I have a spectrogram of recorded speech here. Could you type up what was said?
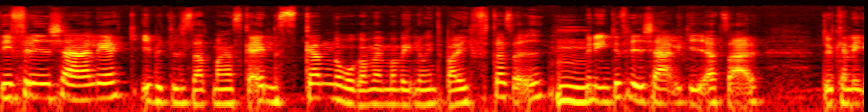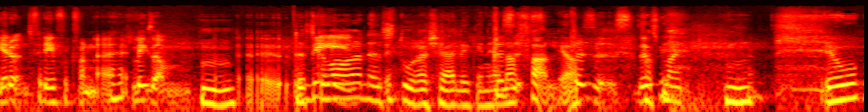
det är fri kärlek i betydelsen att man ska älska någon vem man vill och inte bara gifta sig. Mm. Men det är inte fri kärlek i att så här, du kan ligga runt för det är fortfarande liksom Mm. eh, Det ska är vara inte- den stora kärleken i alla Precis, fall. Ja. Precis. Fast man, mm. Jo.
